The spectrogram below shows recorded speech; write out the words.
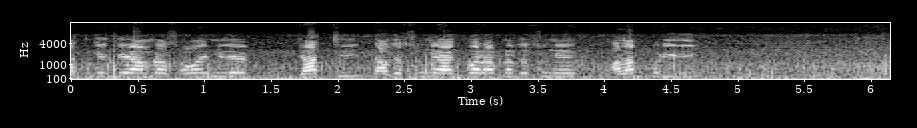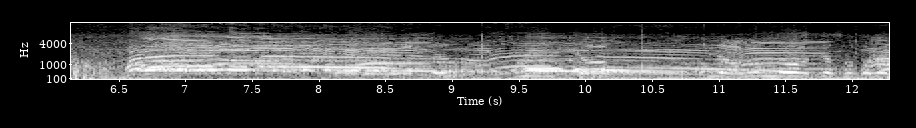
আজকে যে আমরা সবাই মিলে যাচ্ছি, তাদের সঙ্গে একবার আপনাদের সঙ্গে আলাপ করিয়ে দিই। কি আনন্দ আজকে সকলের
